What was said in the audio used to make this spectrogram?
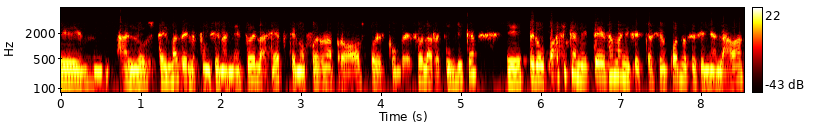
eh, a los temas del funcionamiento de la JEP que no fueron aprobados por el Congreso de la República, eh, pero básicamente esa manifestación cuando se señalaba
